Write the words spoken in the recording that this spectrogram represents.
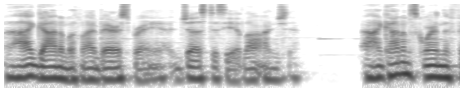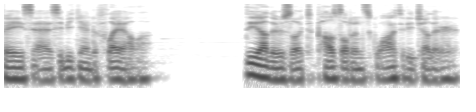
I got him with my bear spray just as he had launched. I got him square in the face as he began to flail. The others looked puzzled and squawked at each other.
